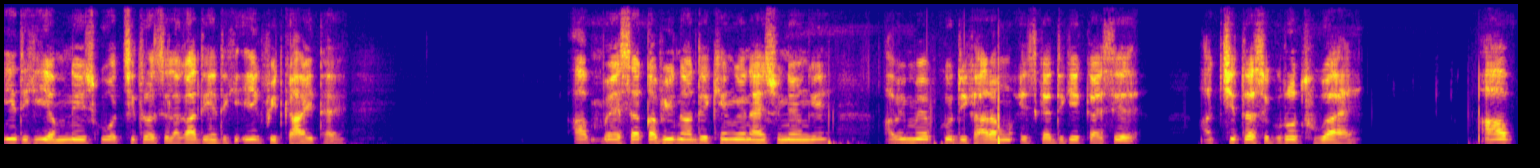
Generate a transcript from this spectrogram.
ये देखिए, हमने इसको अच्छी तरह से लगा दी है। देखिए, एक फीट का हाइट है। आप ऐसा कभी ना देखेंगे, ना ही सुने होंगे। अभी मैं आपको दिखा रहा हूँ, इसका देखिए कैसे अच्छी तरह से ग्रोथ हुआ है। आप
